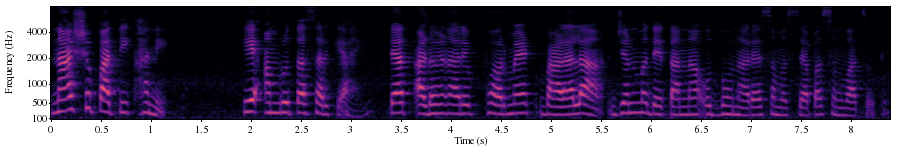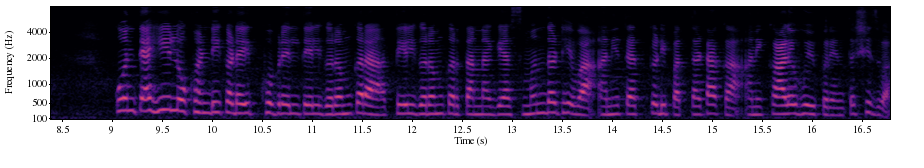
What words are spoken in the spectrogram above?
नाशपाती खाणे. हे अमृतासारखे आहे. त्यात आढळणारे फॉर्मॅट बाळाला जन्म देताना उद्भवणाऱ्या समस्यापासून वाचवते. कोणत्याही लोखंडी कढईत खोबरेल तेल गरम करा. तेल गरम करताना गॅस मंद ठेवा आणि त्यात कढीपत्ता टाका आणि काळे होईपर्यंत शिजवा.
